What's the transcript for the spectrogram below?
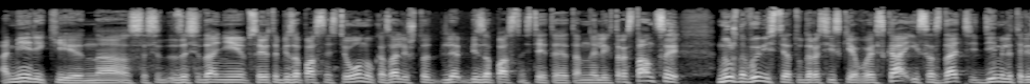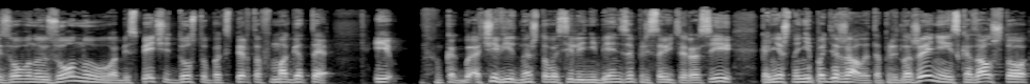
Америки на заседании Совета Безопасности ООН указали, что для безопасности этой атомной электростанции нужно вывести оттуда российские войска и создать демилитаризованную зону, обеспечить доступ экспертов МАГАТЭ. И как бы очевидно, что Василий Небензя, представитель России, конечно, не поддержал это предложение и сказал, что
